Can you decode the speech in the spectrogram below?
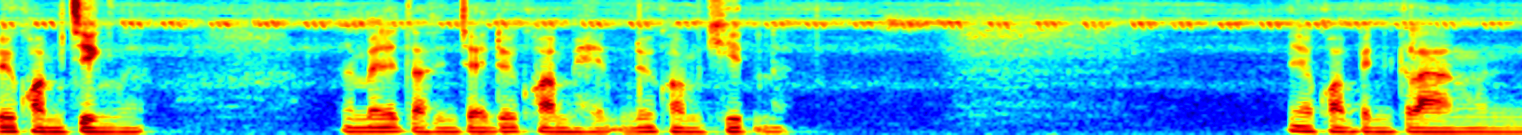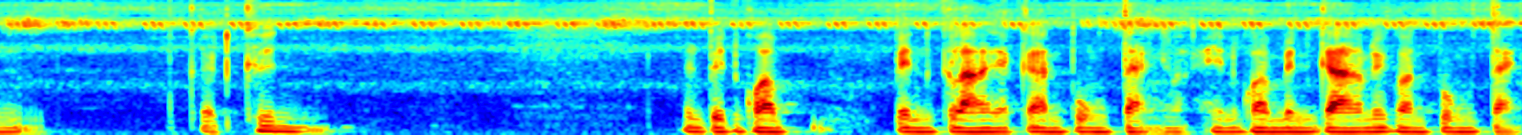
ด้วยความจริงแล้วมันไม่ได้ตัดสินใจด้วยความเห็นด้วยความคิดนะเนี่ยความเป็นกลางมันเกิดขึ้น มันเป็นความเป็นกลางจากการปรุงแต่ง เห็นความเป็นกลางด้วยการปรุงแต่ง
